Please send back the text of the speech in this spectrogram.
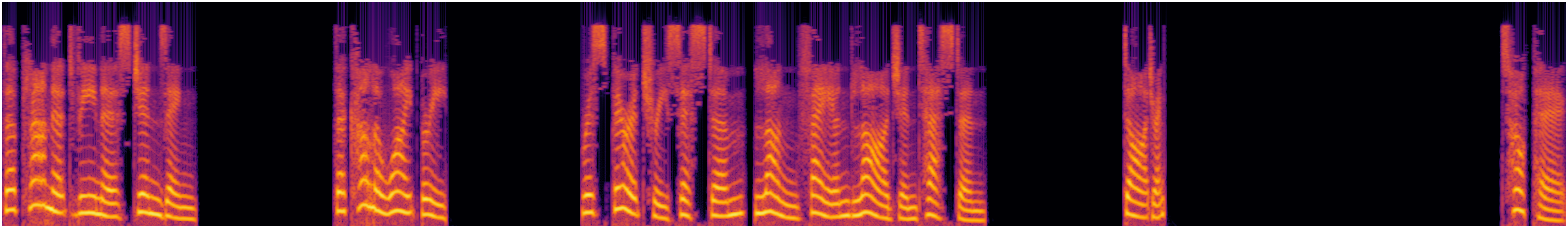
The planet Venus Ginseng The color white brie Respiratory system, lung fei and large intestine. Topic.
